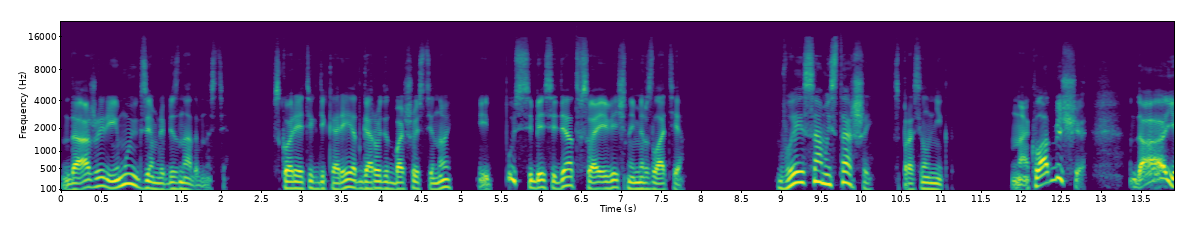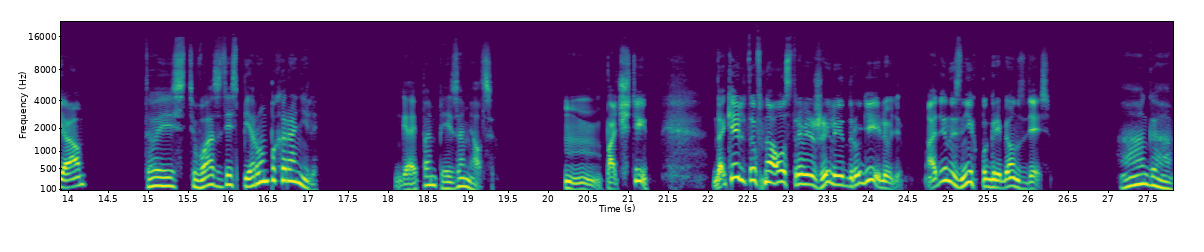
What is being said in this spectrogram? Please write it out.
Даже Риму их земли без надобности. Вскоре этих дикарей отгородят большой стеной, и пусть себе сидят в своей вечной мерзлоте. «Вы самый старший?» — спросил Никт. «На кладбище? Да, я». «То есть вас здесь первым похоронили?» Гай Помпей замялся. «М -м, «Почти. До кельтов на острове жили и другие люди. Один из них погребен здесь». «Ага»,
